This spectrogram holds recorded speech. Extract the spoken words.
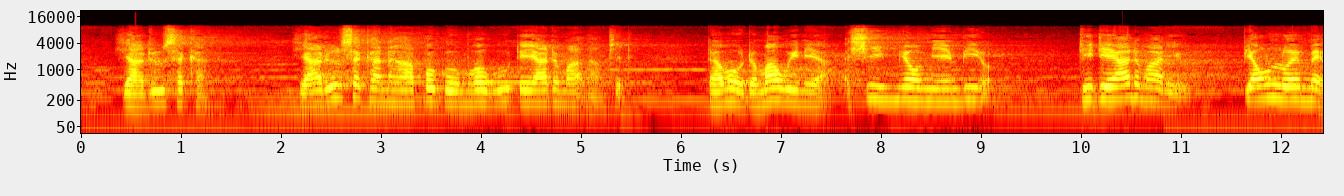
။ယာဓုစက္ကံယာဓုစက္ကံဟာပုဂ္ဂိုလ်မဟုတ်ဘူးတရားဓမ္မသာဖြစ်တယ်။ ဒါမို့ဓမ္မဝိနည်းအရှိမျောမြင်ပြီးတော့ဒီတရားဓမ္မတွေကိုပြောင်းလဲမဲ့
